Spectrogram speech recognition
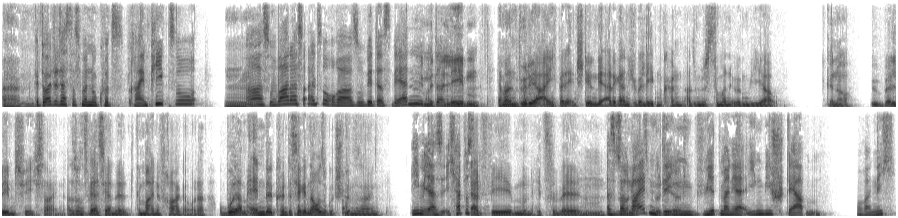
Ähm. Bedeutet das, dass man nur kurz reinpiekt, so? Hm. Ah, so war das also? Oder so wird das werden? Nee, mit erleben. Ja, man würde ja eigentlich bei der Entstehung der Erde gar nicht überleben können. Also müsste man irgendwie ja. Genau überlebensfähig sein. Also sonst wäre es ja eine gemeine Frage, oder? Obwohl am Ende könnte es ja genauso gut schlimm sein. Eben, also ich habe das Erdbeben und Hitzewellen. Mhm. Also bei beiden explodiert. Dingen wird man ja irgendwie sterben, oder nicht?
